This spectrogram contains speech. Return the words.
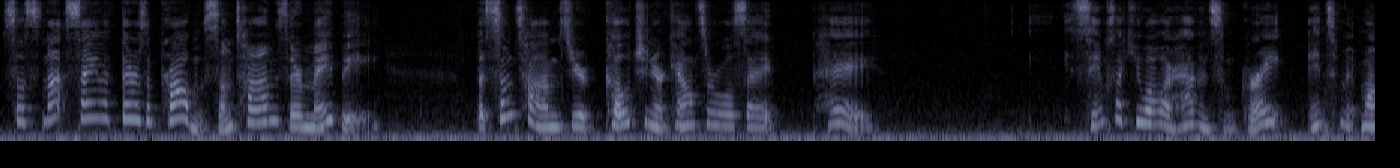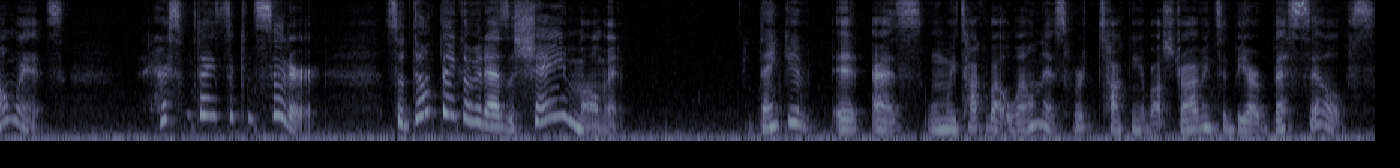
So it's not saying that there's a problem. Sometimes there may be. But sometimes your coach and your counselor will say, "Hey, it seems like you all are having some great intimate moments." Here's some things to consider. So don't think of it as a shame moment. Think of it as when we talk about wellness, we're talking about striving to be our best selves.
